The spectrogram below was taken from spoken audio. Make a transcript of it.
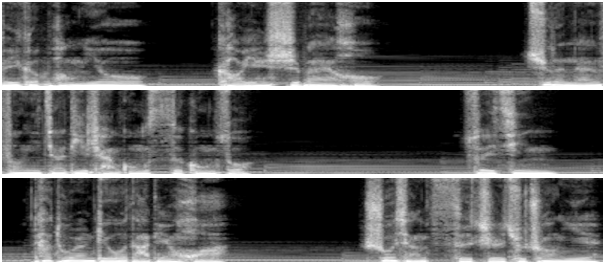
的一个朋友考研失败后，去了南方一家地产公司工作。最近，他突然给我打电话，说想辞职去创业。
